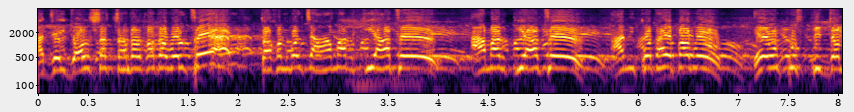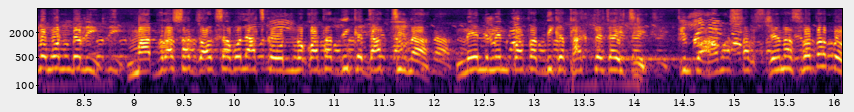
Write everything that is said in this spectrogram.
আর যেই জলসার চাঁদার কথা বলছে, তখন বলছে, আমার কি আছে? আমার কি আছে? আমি কোথায় পাবো? এ উপস্থিত জনমন্ডলী মাদ্রাসার জলসা বলে আজকে অন্য কথার দিকে যাচ্ছি না। মেন মেন কথার দিকে থাকতে চাইছি। কিন্তু আমার সব শ্রেণা শ্রোতা তো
